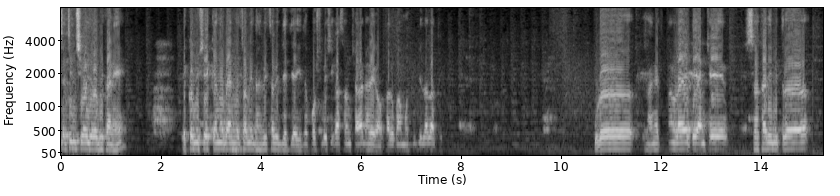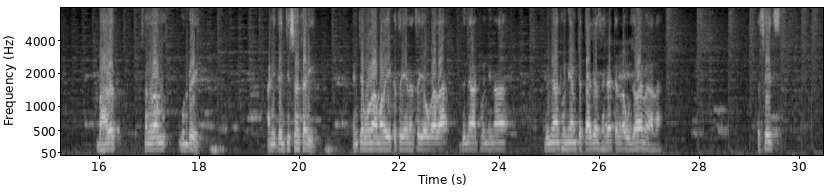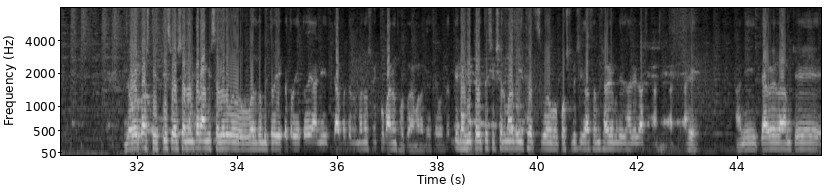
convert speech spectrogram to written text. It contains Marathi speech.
सचिन शिवाजीराव भिकाणे एकोणीसशे एक्क्याण्णव ब्याण्णवचा मी दहावीचा विद्यार्थी आहे. इथं पोस्ट बेसिक आश्रम शाळा ढाळेगाव तालुका मथुर जिल्हा लातूर. पुढं सांगायचं चांगलं आहे ते आमचे सहकारी मित्र भारत संग्राम गुंडरे आणि त्यांची सहकारी यांच्यामुळं आम्हाला एकत्र येण्याचा योग आला. जुन्या आठवणींना जुन्या आठवणी आमच्या ताज्या झाल्या त्यांना उजाळा मिळाला. तसेच जवळपास तेहतीस वर्षानंतर आम्ही सदर वर्ग मित्र एकत्र येतोय आणि त्याबद्दल मनस्वी खूप आनंद होतोय आम्हाला त्याच्याबद्दल. ते दहावीपर्यंत शिक्षण माझं इथंच पोस्ट बेसिक आश्रम शाळेमध्ये झालेलं आहे. आणि त्यावेळेला आमचे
